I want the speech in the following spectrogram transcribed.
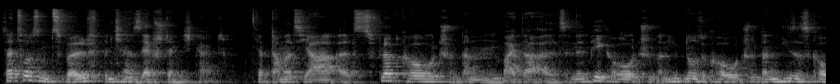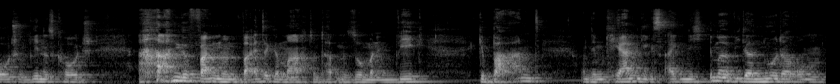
seit 2012 bin ich in der Selbstständigkeit. Ich habe damals ja als Flirt-Coach und dann weiter als NLP-Coach und dann Hypnose-Coach und dann dieses Coach und jenes Coach angefangen und weitergemacht und habe mir so meinen Weg gebahnt. Und im Kern ging es eigentlich immer wieder nur darum,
